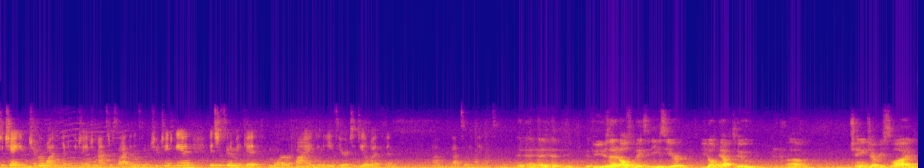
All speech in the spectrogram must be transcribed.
to change, for one, like if you change your master slide, then it's gonna push you to change, and it's just gonna make it more refined and easier to deal with, and, um, that sort of thing. And, and, and- and if you use that, it also makes it easier. You don't have to, um, change every slide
